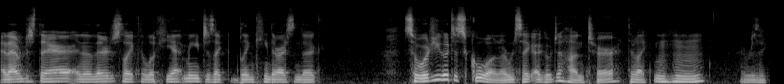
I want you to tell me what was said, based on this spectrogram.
and I'm just there, and then they're just like looking at me, just like blinking their eyes, and they're like, "So where do you go to school?" And I'm just like, "I go to Hunter." They're like, "Mm-hmm." I'm just like.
